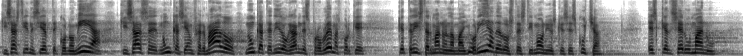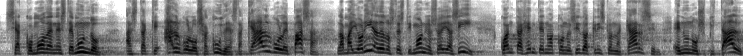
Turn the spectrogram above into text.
quizás tiene cierta economía, quizás eh, nunca se ha enfermado, nunca ha tenido grandes problemas, porque Qué triste, hermano, en la mayoría de los testimonios que se escucha es que el ser humano se acomoda en este mundo hasta que algo lo sacude, hasta que algo le pasa. La mayoría de los testimonios se oye así. ¿Cuánta gente no ha conocido a Cristo en la cárcel, en un hospital,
